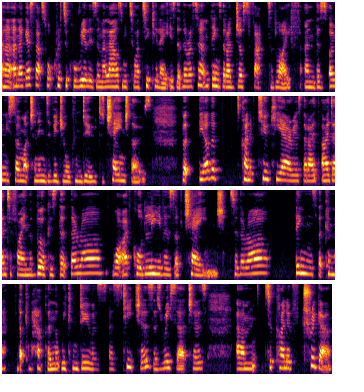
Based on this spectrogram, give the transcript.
Uh, and I guess that's what critical realism allows me to articulate is that there are certain things that are just facts of life. And there's only so much an individual can do to change those. But the other kind of two key areas that I identify in the book is that there are what I've called levers of change. So there are things that can that can happen that we can do as as teachers, as researchers, um, to kind of trigger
